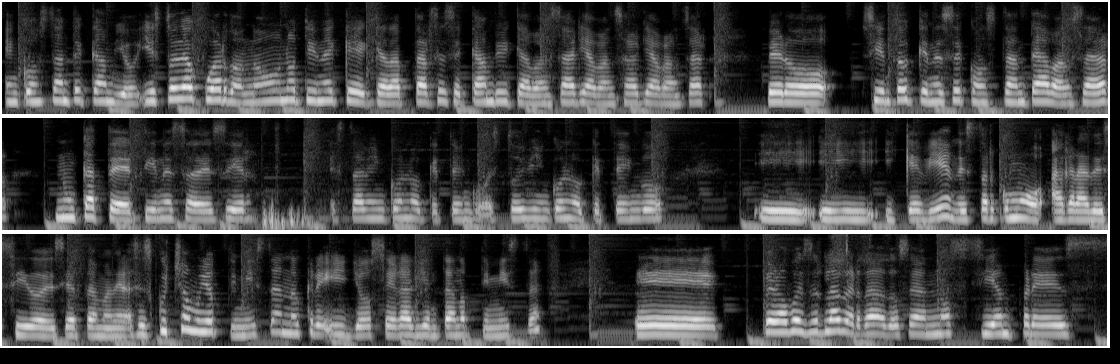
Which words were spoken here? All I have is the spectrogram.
en constante cambio. Y estoy de acuerdo, ¿no? Uno tiene que, que adaptarse a ese cambio y que avanzar y avanzar y avanzar pero siento que en ese constante avanzar nunca te detienes a decir, está bien con lo que tengo, estoy bien con lo que tengo y, y, qué bien, estar como agradecido de cierta manera. Se escucha muy optimista, no creí yo ser alguien tan optimista, eh, pero pues es la verdad, o sea, no siempre es,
